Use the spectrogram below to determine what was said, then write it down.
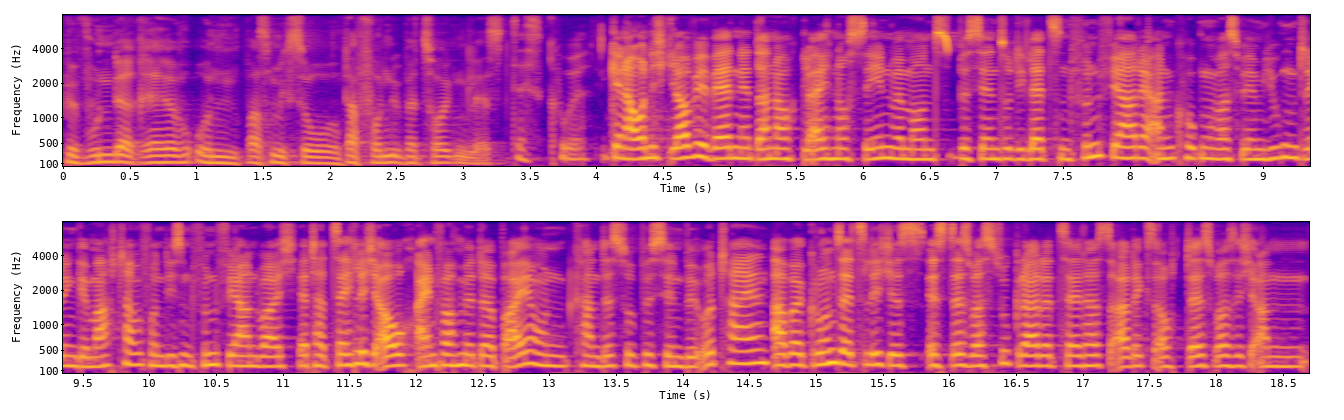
bewundere und was mich so davon überzeugen lässt. Das ist cool. Genau, und ich glaube, wir werden ja dann auch gleich noch sehen, wenn wir uns ein bisschen so die letzten fünf Jahre angucken, was wir im Jugendring gemacht haben. Von diesen fünf Jahren war ich ja tatsächlich auch einfach mit dabei und kann das so ein bisschen beurteilen. Aber grundsätzlich ist, ist das, was du gerade erzählt hast, Alex, auch das, was ich an,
